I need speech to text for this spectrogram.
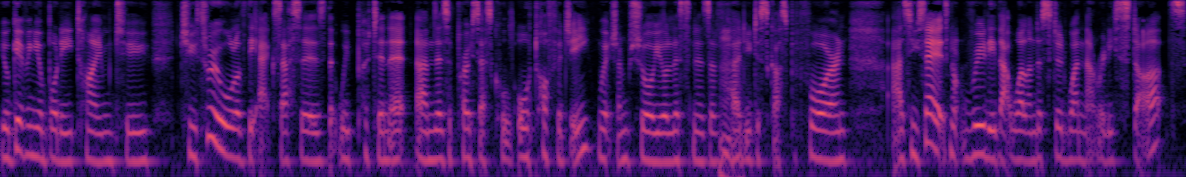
you're giving your body time to chew through all of the excesses that we put in it. Um, there's a process called autophagy, which I'm sure your listeners have heard you discuss before. And as you say, it's not really that well understood when that really starts,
